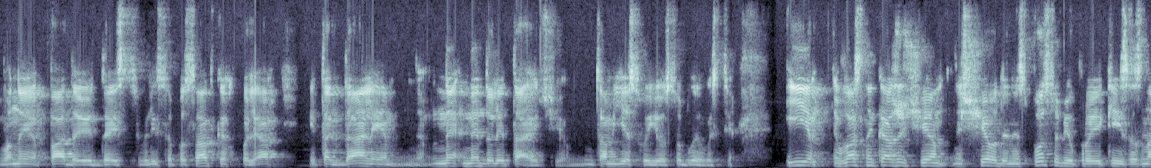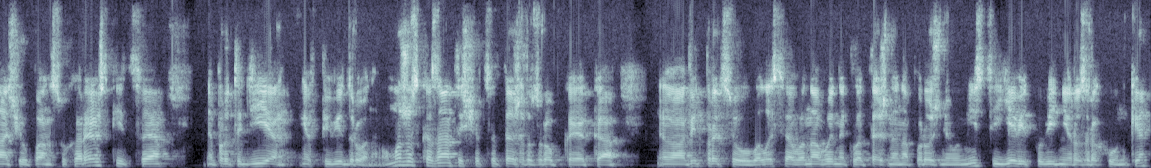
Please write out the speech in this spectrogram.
вони падають десь в лісопосадках, полях і так далі, не, не долітаючи. Там є свої особливості. І, власне кажучи, ще один із способів, про який зазначив пан Сухаревський, це протидія FPV-дронам. Можу сказати, що це теж розробка, яка е, відпрацьовувалася. Вона виникла теж не на порожньому місці. Є відповідні розрахунки,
